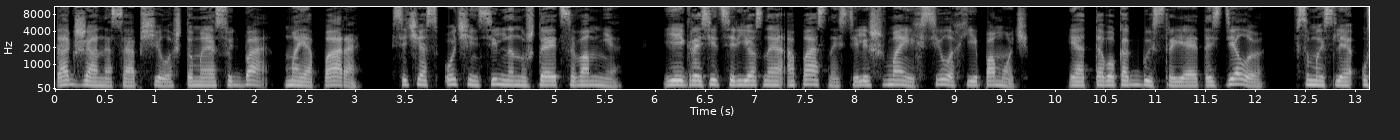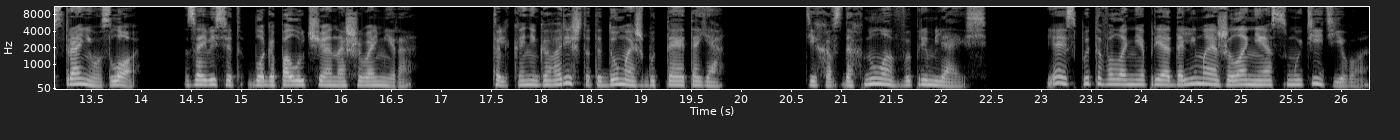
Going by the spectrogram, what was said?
Также она сообщила, что моя судьба, моя пара, сейчас очень сильно нуждается во мне. Ей грозит серьезная опасность, и лишь в моих силах ей помочь. И от того, как быстро я это сделаю, в смысле устраню зло, зависит благополучие нашего мира. Только не говори, что ты думаешь, будто это я. Тихо вздохнула, выпрямляясь я испытывала непреодолимое желание смутить его,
